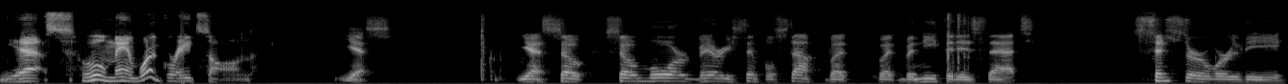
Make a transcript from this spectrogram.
yes oh man what a great song Yes. Yes. So so more very simple stuff, but but beneath it is that censor worthy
